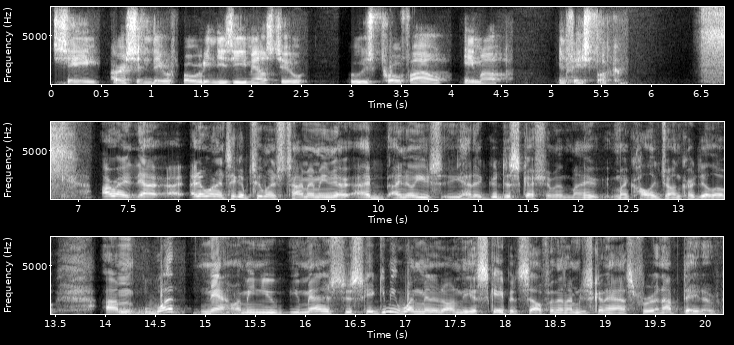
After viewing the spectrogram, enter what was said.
same person they were forwarding these emails to, whose profile came up in Facebook. All right. Now, I don't want to take up too much time. I mean, I, I know you, you had a good discussion with my, my colleague John Cardillo. Um, what now? I mean, you, you managed to escape. Give me one minute on the escape itself, and then I'm just going to ask for an update of,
